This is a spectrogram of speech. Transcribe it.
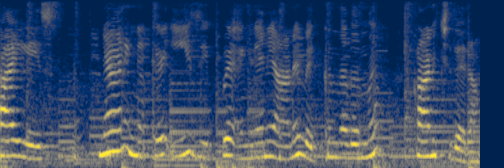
ഹായ് ലേസ് ഞാൻ നിങ്ങൾക്ക് ഈ സിപ്പ് എങ്ങനെയാണ് വെക്കുന്നതെന്ന് കാണിച്ചു തരാം.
